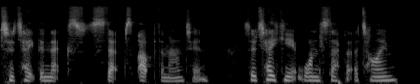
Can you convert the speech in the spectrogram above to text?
to take the next steps up the mountain? So, taking it one step at a time.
